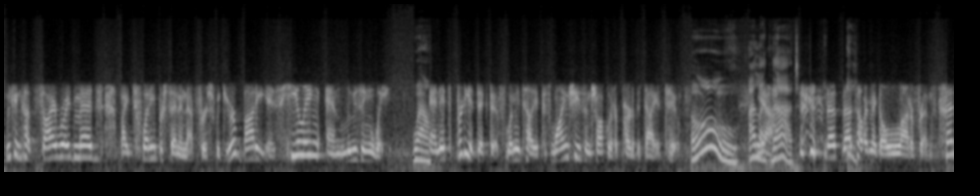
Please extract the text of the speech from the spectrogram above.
We can cut thyroid meds by 20% in that first week. Your body is healing and losing weight. Wow. And it's pretty addictive, let me tell you, because wine, cheese, and chocolate are part of the diet too. Oh, I like Yeah. that. that, that's how I make a lot of friends. That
